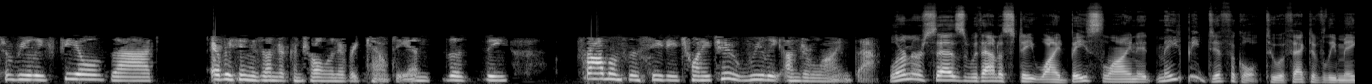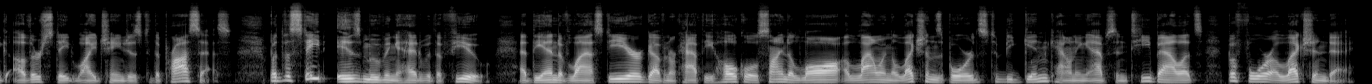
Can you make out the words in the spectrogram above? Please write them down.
to really feel that everything is under control in every county. And the, the problems in CD22 really underlined that. Lerner says without a statewide baseline, it may be difficult to effectively make other statewide changes to the process. But the state is moving ahead with a few. At the end of last year, Governor Kathy Hochul signed a law allowing elections boards to begin counting absentee ballots before Election Day.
